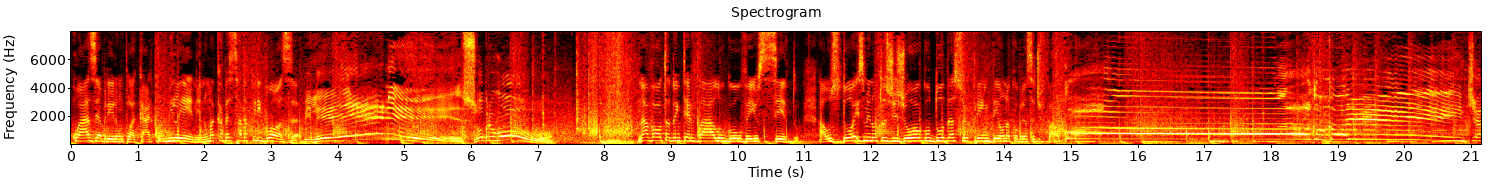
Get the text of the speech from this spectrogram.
quase abriram o placar com Milene numa cabeçada perigosa. Milene sobre o gol. Na volta do intervalo, o gol veio cedo. Aos dois minutos de jogo, Duda surpreendeu na cobrança de falta. Gol do Corinthians!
